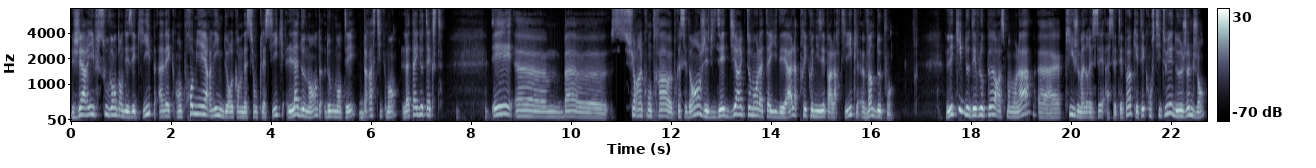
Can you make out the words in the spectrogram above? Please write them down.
j'arrive souvent dans des équipes avec en première ligne de recommandation classique la demande d'augmenter drastiquement la taille de texte. Et euh, bah, sur un contrat précédent, j'ai visé directement la taille idéale préconisée par l'article, 22 points. L'équipe de développeurs à ce moment-là, à qui je m'adressais à cette époque, était constituée de jeunes gens,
